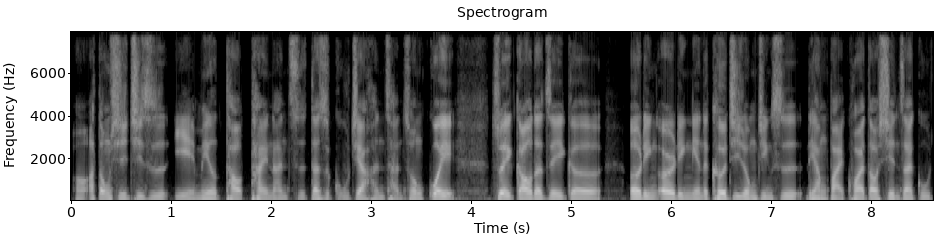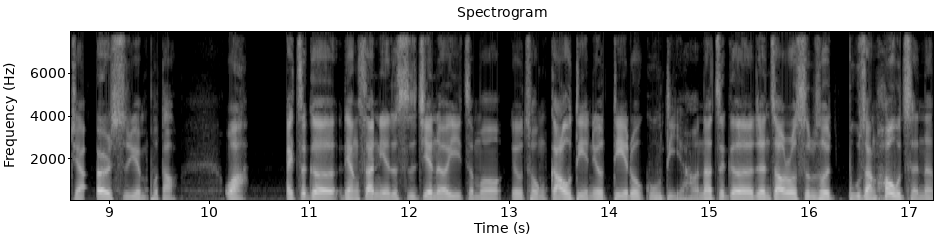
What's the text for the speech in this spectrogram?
哦啊，东西其实也没有套太难吃，但是股价很惨，从贵最高的这个二零二零年的科技融景是两百块，到现在股价二十元不到，哇，哎，这个两三年的时间而已，怎么又从高点又跌落谷底哈？那这个人造肉是不是会步上后尘呢？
